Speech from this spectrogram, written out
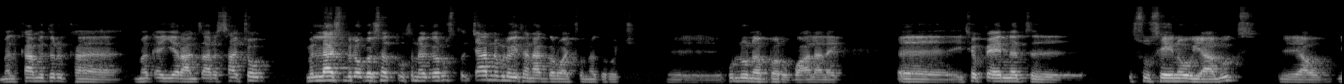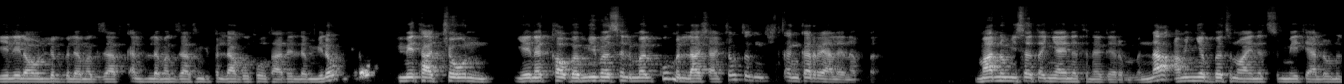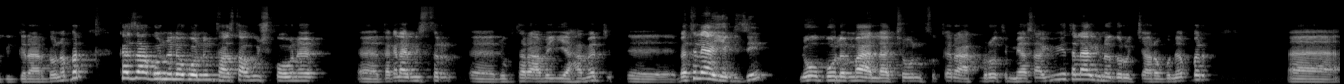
መልክዓ ምድር ከመቀየር አንጻር እሳቸው ምላሽ ብለው በሰጡት ነገር ውስጥ ጫን ብለው የተናገሯቸው ነገሮች ሁሉ ነበሩ። በኋላ ላይ ኢትዮጵያዊነት ሱሴ ነው ያሉት ያው የሌላውን ልብ ለመግዛት ቀልብ ለመግዛት እንጂ ፍላጎቶት አይደለም የሚለው ስሜታቸውን የነካው በሚመስል መልኩ ምላሻቸው ትንሽ ጠንከር ያለ ነበር። ማን ነው የሚሰጠኝ አይነት ነገርም እና አምኜበት ነው አይነት ስሜት ያለው ንግግር አድርገው ነበር። ከዛ ጎን ለጎንም ታስታውሽ ከሆነ ጠቅላይ ሚኒስትር ዶክተር አብይ አህመድ በተለያየ ጊዜ ለኦቦ ለማ ያላቸውን ፍቅር፣ አክብሮት የሚያሳዩ የተለያዩ ነገሮች ያደረጉ ነበር።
